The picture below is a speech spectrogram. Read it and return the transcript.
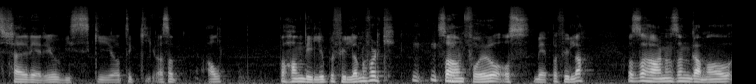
serverer jo whisky og tequila altså, alt. For han vil jo på fylla med folk. Så han får jo oss med på fylla. Og så har han en sånn gammel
